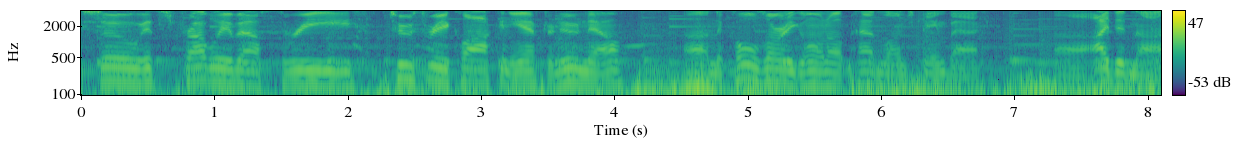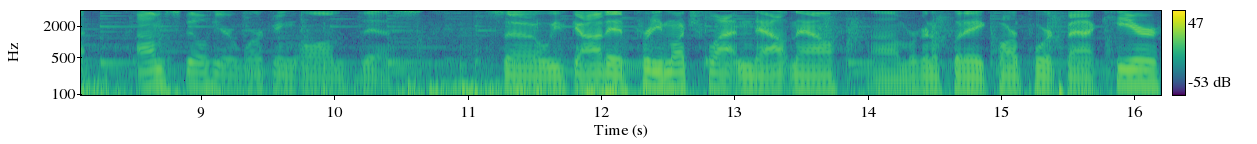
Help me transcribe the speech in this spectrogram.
So it's probably about three, two, three o'clock in the afternoon now. Uh, Nicole's already gone up, had lunch, came back. Uh, I did not. I'm still here working on this. So we've got it pretty much flattened out now. Um, we're gonna put a carport back here.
